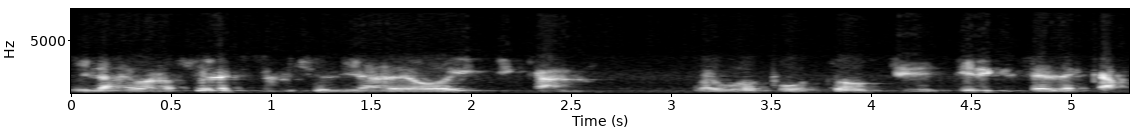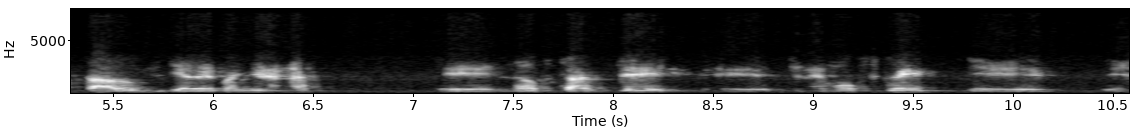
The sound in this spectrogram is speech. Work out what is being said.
y las evaluaciones que se han hecho el día de hoy indican algunos puntos que tienen que ser descartados el día de mañana. no obstante, eh, tenemos fe que el,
